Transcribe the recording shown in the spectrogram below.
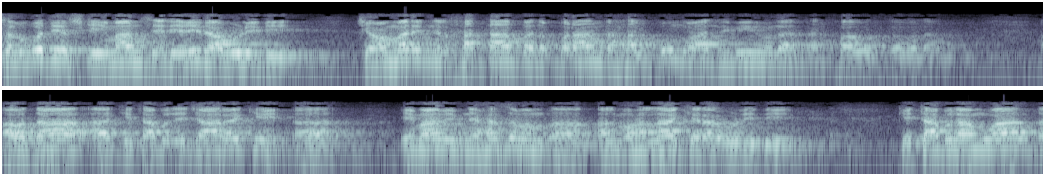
سلودیش کې امام زیدعی راوړی دی چې عمر ابن الخطاب په قران د حلقو معلمینو لا تنخوا ورکولا او دا کتاب الاجاره کې امام ابن حزم المحلا کې راوړی دی کتاب الاموال د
